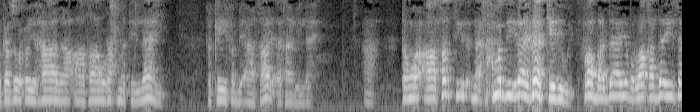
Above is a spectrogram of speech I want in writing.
markaasu wuxuu yihi hada aathaaru raxmat illahi fa kayfa biaathaari ciqaab illahi a tan waa aathartii raxmaddii ilahay raadkeedii wey roob baa da'aya barwaaqaa da'aysa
